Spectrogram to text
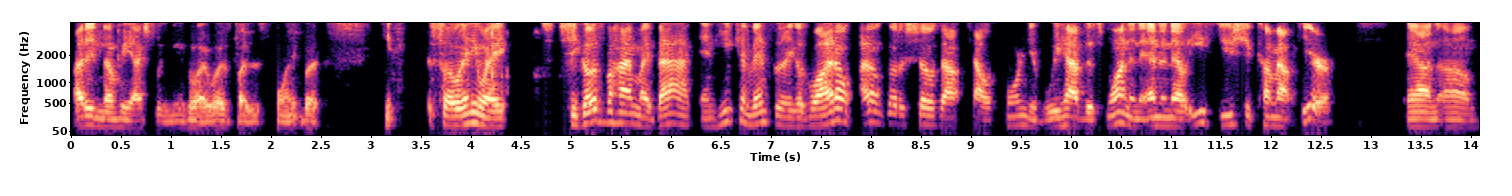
I didn't know he actually knew who I was by this point. But he, so anyway, she goes behind my back and he convinces her. He goes, "Well, I don't, I don't go to shows out California, but we have this one in NNL East. You should come out here." And um,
